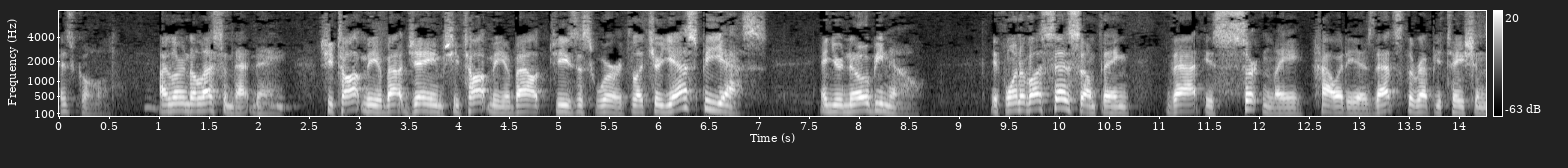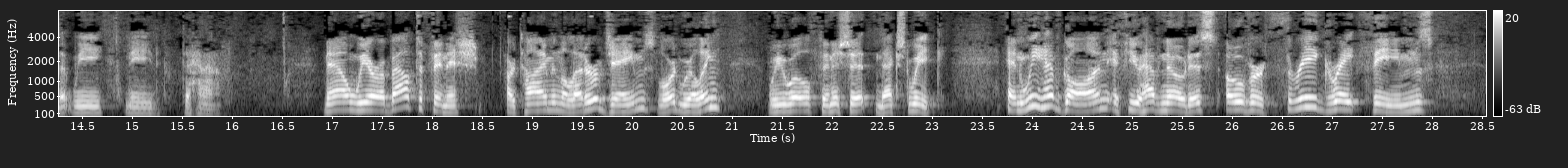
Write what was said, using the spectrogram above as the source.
as gold. I learned a lesson that day. She taught me about James. She taught me about Jesus' words. Let your yes be yes and your no be no. If one of us says something, that is certainly how it is. That's the reputation that we need to have. Now we are about to finish our time in the letter of James, Lord willing. We will finish it next week. And we have gone, if you have noticed, over three great themes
